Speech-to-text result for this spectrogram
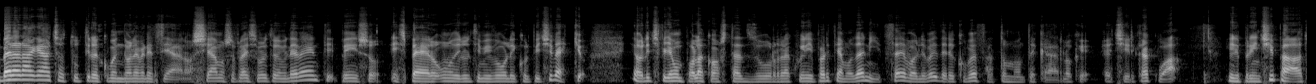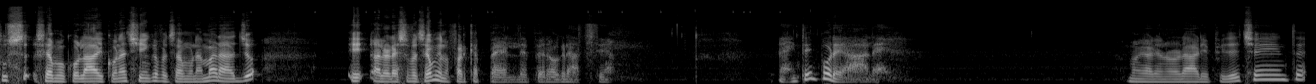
Bella raga, ciao a tutti dal Comandone Veneziano, siamo su Flight Simulator 2020, penso e spero uno degli ultimi voli col PC vecchio. E oggi ci vediamo un po' la Costa Azzurra, quindi partiamo da Nizza e voglio vedere come è fatto Monte Carlo che è circa qua, il Principatus, siamo con l'Icon A5, facciamo un ammaraggio. E allora adesso facciamo di non far cappelle però, grazie. È in tempo reale, magari un orario più decente.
